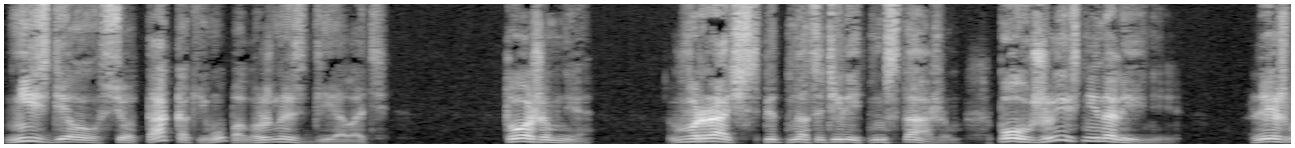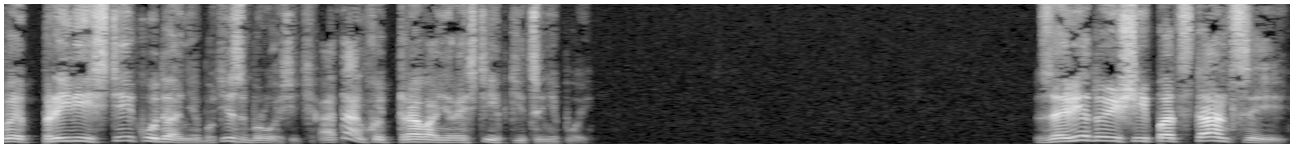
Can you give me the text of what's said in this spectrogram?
не сделал все так, как ему положено сделать. Тоже мне врач с пятнадцатилетним стажем, полжизни на линии. Лишь бы привести куда-нибудь и сбросить, а там хоть трава не расти и птицы не пой. Заведующий подстанцией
